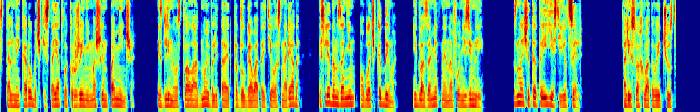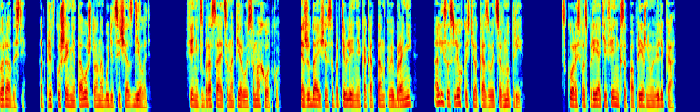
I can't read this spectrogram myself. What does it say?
Стальные коробочки стоят в окружении машин поменьше. Из длинного ствола одной вылетает продолговатое тело снаряда, и следом за ним облачко дыма, едва заметное на фоне земли. Значит, это и есть ее цель. Алису охватывает чувство радости от предвкушения того, что она будет сейчас делать. Феникс бросается на первую самоходку, ожидающее сопротивление как от танковой брони, Алиса с легкостью оказывается внутри. Скорость восприятия Феникса по-прежнему велика,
